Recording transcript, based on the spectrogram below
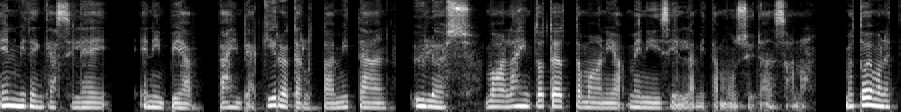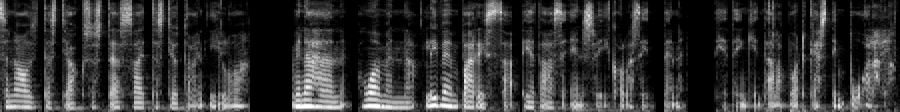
en mitenkään silleen enimpiä vähimpiä kirjoitellut tai mitään ylös, vaan lähdin toteuttamaan ja menin sillä, mitä mun sydän sanoi. Mä toivon, että sä nautit tästä jaksosta ja sait tästä jotain iloa. Me nähdään huomenna liven parissa ja taas ensi viikolla sitten tietenkin täällä podcastin puolella.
